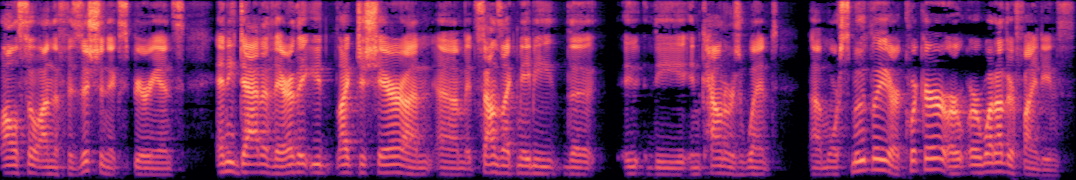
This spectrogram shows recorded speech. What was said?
also on the physician experience. Any data there that you'd like to share on? Um, it sounds like maybe the the encounters went uh, more smoothly or quicker, or, or what other findings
